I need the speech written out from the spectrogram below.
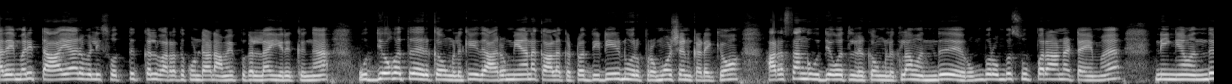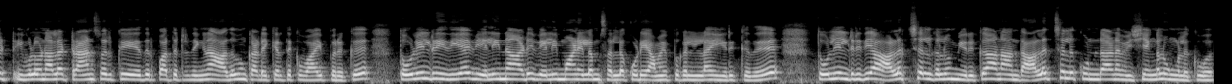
அதே மாதிரி தாயார் தாயார் வழி சொத்துக்கள் வரதுக்கு உண்டான அமைப்புகள்லாம் இருக்குங்க. உத்தியோகத்தில் இருக்கவங்களுக்கு இது அருமையான காலகட்டம். திடீர்னு ஒரு ப்ரொமோஷன் கிடைக்கும். அரசாங்க உத்தியோகத்தில் இருக்கவங்களுக்குலாம் வந்து ரொம்ப ரொம்ப சூப்பரான டைமு நீங்கள் வந்து இவ்வளோ நாளாக ட்ரான்ஸ்ஃபருக்கு எதிர்பார்த்துட்டு இருந்தீங்கன்னா அதுவும் கிடைக்கிறதுக்கு வாய்ப்பு இருக்குது தொழில் ரீதியாக வெளிநாடு வெளிமாநிலம் செல்லக்கூடிய அமைப்புகள்லாம் இருக்குது. தொழில் ரீதியாக அலைச்சல்களும் இருக்குது ஆனால் அந்த அலைச்சலுக்கு உண்டான விஷயங்கள் உங்களுக்கு உ-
